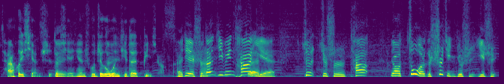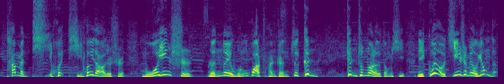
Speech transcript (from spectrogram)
才会显示显现出这个问题的比较。而且十三基兵他也就就是他要做这个事情，就是也是他们体会体会到，就是魔音是人类文化传承最更更重要的一个东西，你光有基因是没有用的。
